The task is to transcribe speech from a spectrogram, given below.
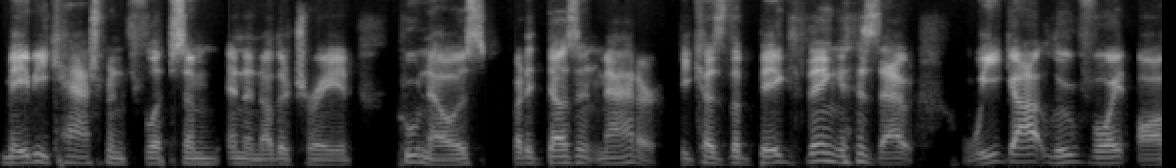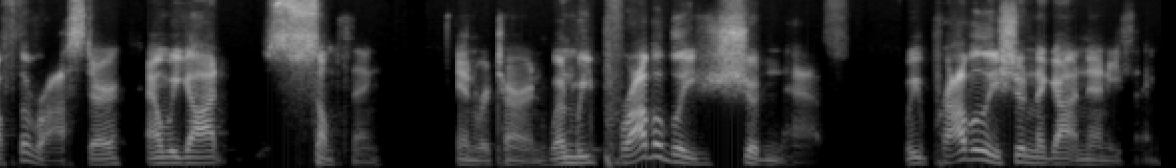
Maybe Cashman flips him in another trade. Who knows? But it doesn't matter because the big thing is that we got Luke Voit off the roster and we got something in return when we probably shouldn't have. We probably shouldn't have gotten anything.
